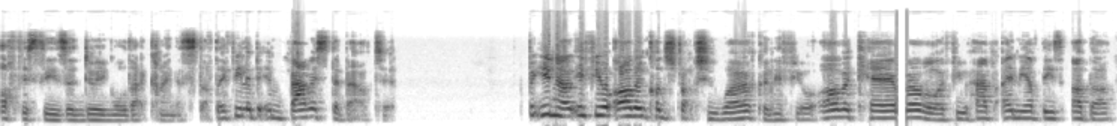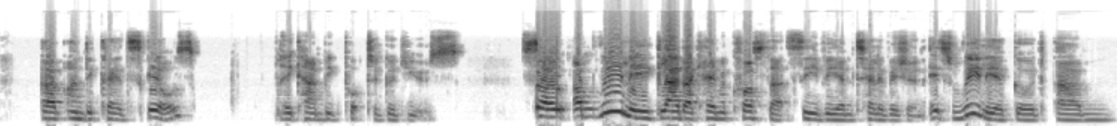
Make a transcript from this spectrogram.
offices and doing all that kind of stuff. They feel a bit embarrassed about it. But you know, if you are in construction work and if you are a carer or if you have any of these other um, undeclared skills, they can be put to good use. So I'm really glad I came across that CVM television. It's really a good um,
